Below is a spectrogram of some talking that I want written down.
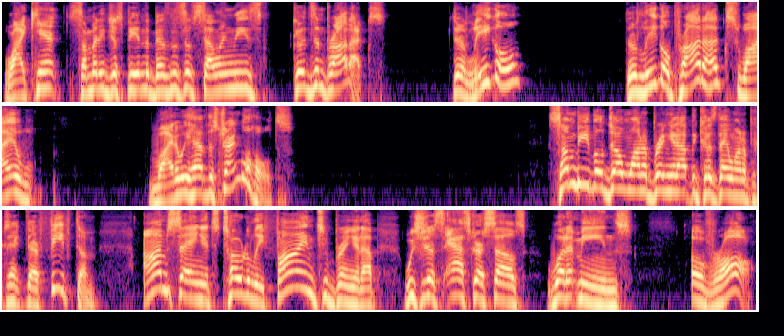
Why can't somebody just be in the business of selling these goods and products? They're legal. They're legal products. Why why do we have the strangleholds? Some people don't want to bring it up because they want to protect their fiefdom. I'm saying it's totally fine to bring it up. We should just ask ourselves what it means overall.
